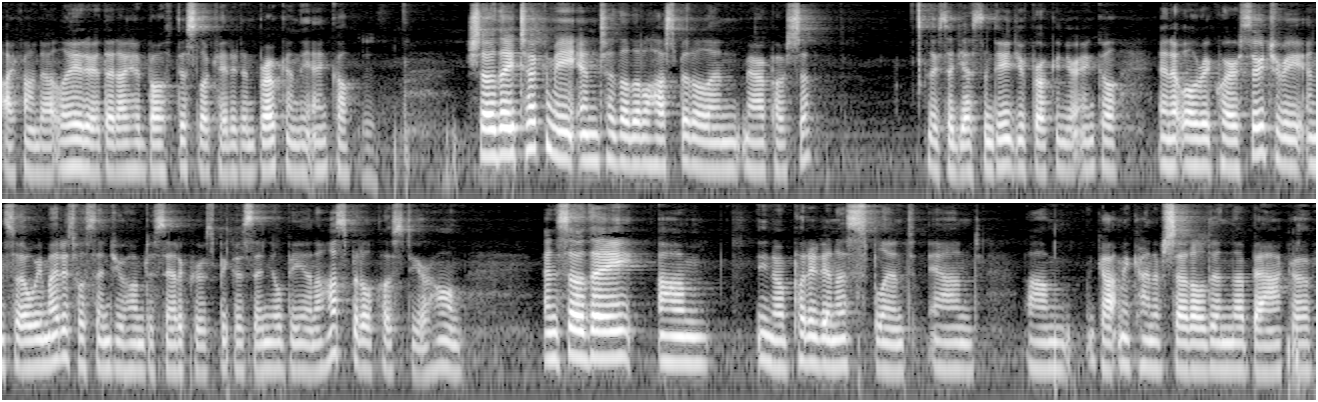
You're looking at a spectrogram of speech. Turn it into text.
I found out later, that I had both dislocated and broken the ankle. Mm. So they took me into the little hospital in Mariposa. They said, Yes, indeed, you've broken your ankle and it will require surgery, and so we might as well send you home to Santa Cruz because then you'll be in a hospital close to your home. And so they um, you know, put it in a splint and um, got me kind of settled in the back of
